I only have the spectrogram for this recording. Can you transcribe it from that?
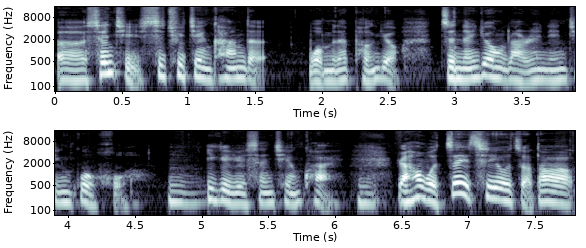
呃身体失去健康的我们的朋友，只能用老人年金过活。嗯一个月三千块嗯，然后我这次又走到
